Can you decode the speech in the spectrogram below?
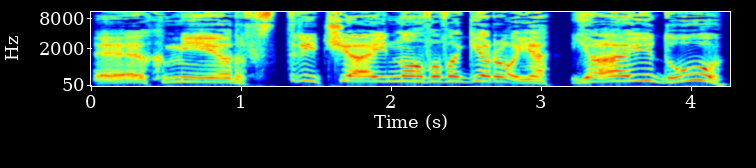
Эх, мир, встречай нового героя, я иду.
